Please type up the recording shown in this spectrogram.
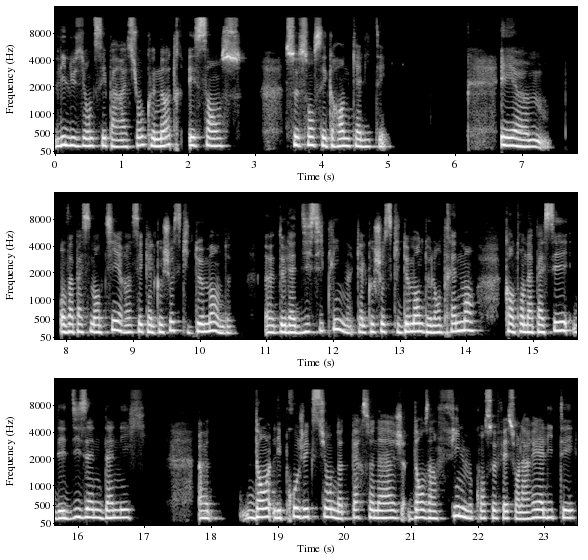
l'illusion de séparation, que notre essence, ce sont ces grandes qualités. Et euh, on va pas se mentir, hein, c'est quelque chose qui demande euh, de la discipline, quelque chose qui demande de l'entraînement. Quand on a passé des dizaines d'années euh, dans les projections de notre personnage, dans un film qu'on se fait sur la réalité,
